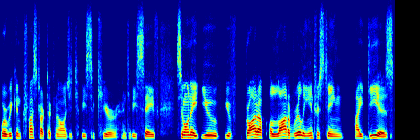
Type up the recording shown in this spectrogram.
where we can trust our technology to be secure and to be safe. Simone, you've you've brought up a lot of really interesting ideas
